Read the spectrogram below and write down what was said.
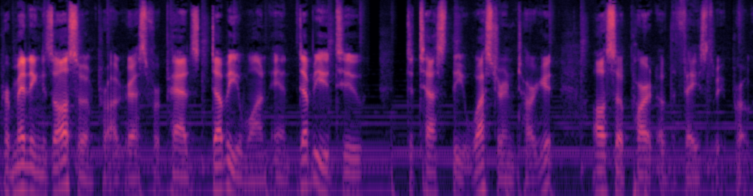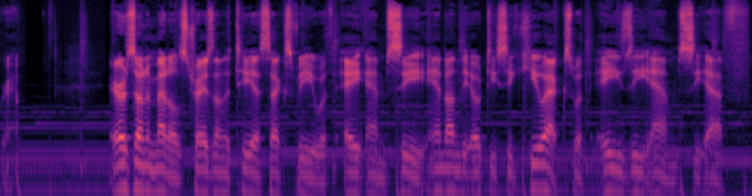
Permitting is also in progress for pads W1 and W2 to test the western target, also part of the Phase 3 program. Arizona Metals trades on the TSXV with AMC and on the OTCQX with AZMCF.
